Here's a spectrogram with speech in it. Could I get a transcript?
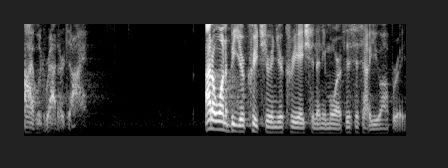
I would rather die. I don't want to be your creature and your creation anymore if this is how you operate.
